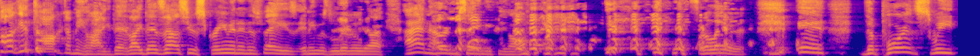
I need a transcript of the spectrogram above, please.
fucking talk to me like that. Like that's how she was screaming in his face, and he was literally like, I hadn't heard him say anything all or later. And the poor, sweet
